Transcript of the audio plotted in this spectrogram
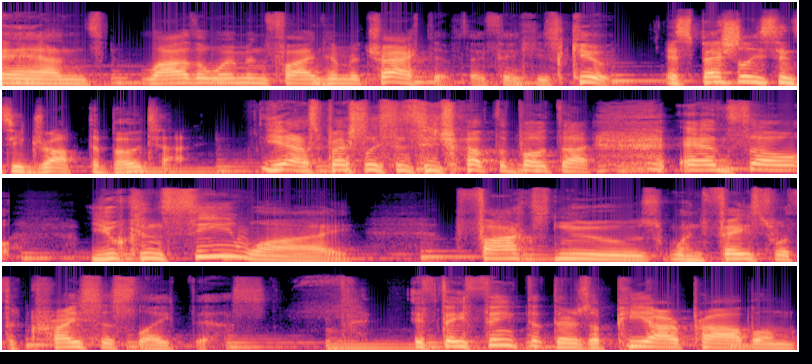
And a lot of the women find him attractive. They think he's cute. Especially since he dropped the bow tie. Yeah, especially since he dropped the bow tie. And so you can see why Fox News, when faced with a crisis like this, if they think that there's a PR problem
